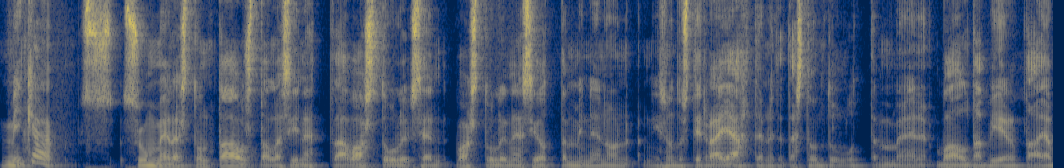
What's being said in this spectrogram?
Mikä sun mielestä on taustalla siinä, että tämä vastuullisen, vastuullinen sijoittaminen on niin sanotusti räjähtänyt ja tästä on tullut tämmöinen valtavirta ja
